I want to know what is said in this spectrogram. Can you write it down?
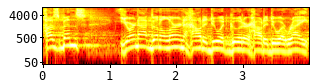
Husbands, you're not going to learn how to do it good or how to do it right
